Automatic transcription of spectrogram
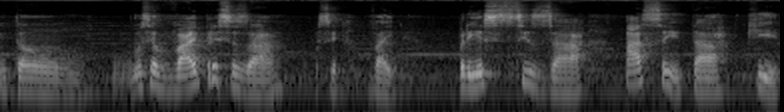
Então, você vai precisar, você vai precisar aceitar que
